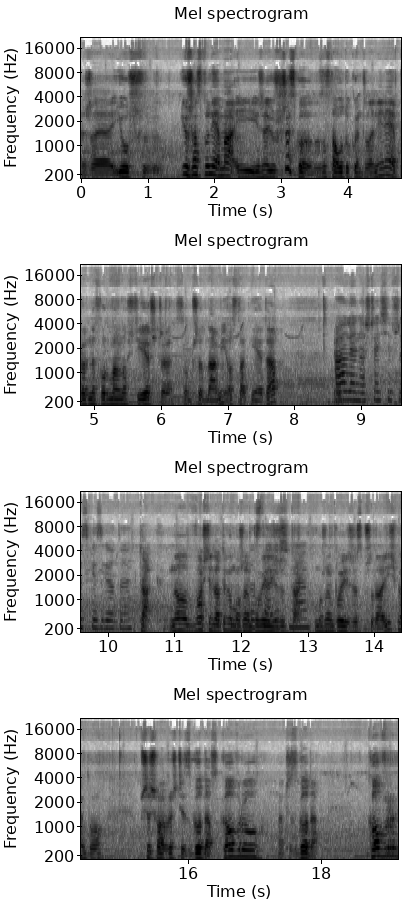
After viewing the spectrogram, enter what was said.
że już, już nas tu nie ma i że już wszystko zostało dokończone. Nie, nie, pewne formalności jeszcze są przed nami, ostatni etap. Ale na szczęście wszystkie zgody. Tak, no właśnie dlatego możemy powiedzieć, że Dostaliśmy. tak, możemy powiedzieć, że sprzedaliśmy, bo przyszła wreszcie zgoda z Kowru, znaczy zgoda. Kowr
